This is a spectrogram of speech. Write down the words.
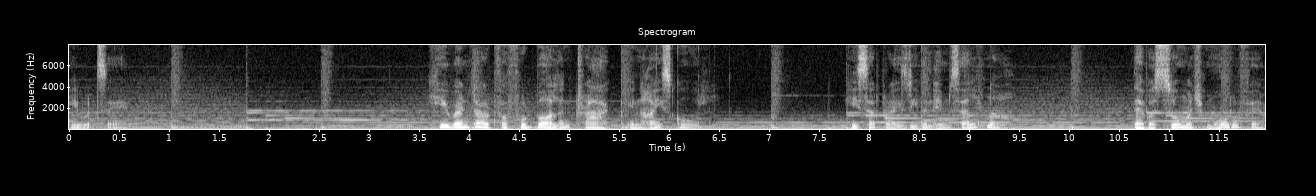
he would say. He went out for football and track in high school. He surprised even himself now. There was so much more of him,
